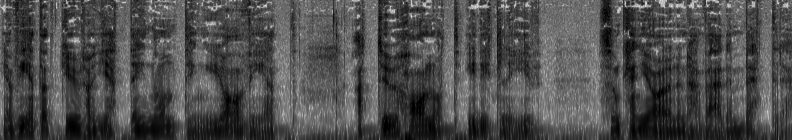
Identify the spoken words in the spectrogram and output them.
Jag vet att Gud har gett dig någonting. Jag vet att du har något i ditt liv som kan göra den här världen bättre.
